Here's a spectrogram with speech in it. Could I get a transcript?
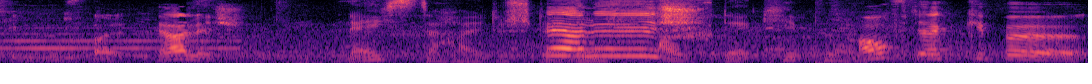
Einzigen Unfall. Herrlich. Nächste Haltestelle, Herrlich. auf der Kippe. Auf der Kippe.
